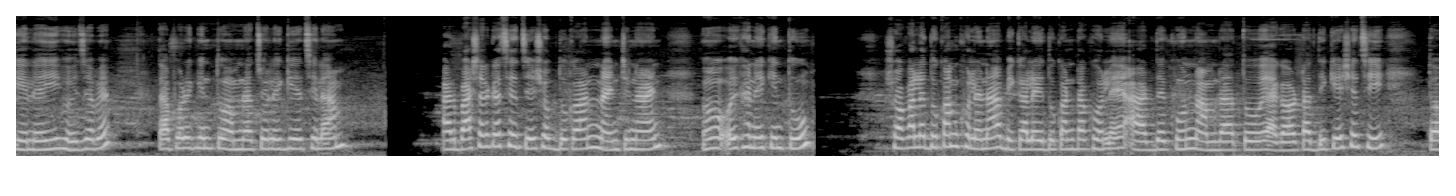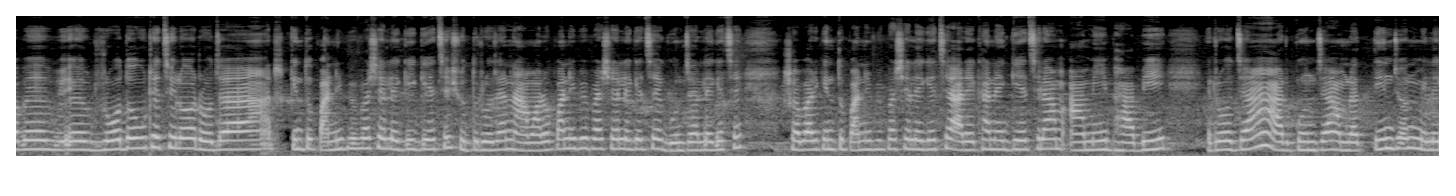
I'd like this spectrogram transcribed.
গেলেই হয়ে যাবে। তারপরে কিন্তু আমরা চলে গিয়েছিলাম। আর বাসার কাছে যেসব দোকান নাইনটি নাইন ওইখানে কিন্তু সকালে দোকান খোলে না, বিকালে এই দোকানটা খোলে। আর দেখুন, আমরা তো এগারোটার দিকে এসেছি। তবে রোদও উঠেছিল। রোজার কিন্তু পানি পিপাসা লেগে গিয়েছে। শুধু রোজা না, আমারও পানি পিপাসা লেগেছে, গুঞ্জার লেগেছে। সবার কিন্তু পানি পিপাসা লেগেছে। আর এখানে গিয়েছিলাম আমি, ভাবি, রোজা আর গুঞ্জা। আমরা তিনজন মিলে,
